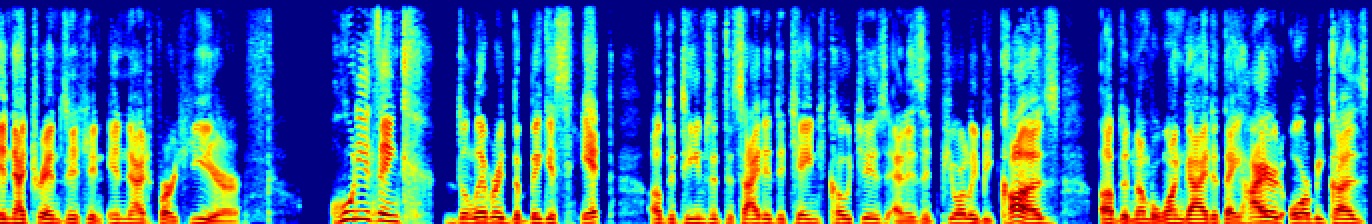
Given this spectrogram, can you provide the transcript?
in that transition in that first year. Who do you think delivered the biggest hit of the teams that decided to change coaches? And is it purely because of the number one guy that they hired, or because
